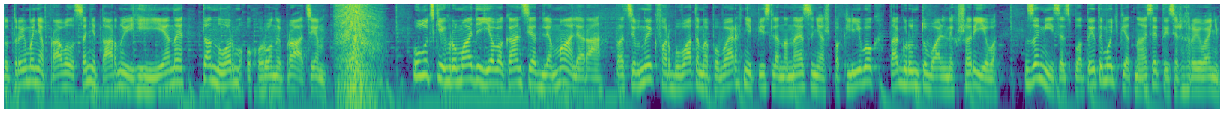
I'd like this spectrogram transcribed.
дотримання правил санітарної гігієни та норм охорони праці. У Луцькій громаді є вакансія для маляра. Працівник фарбуватиме поверхні після нанесення шпаклівок та ґрунтувальних шарів. За місяць платитимуть 15 тисяч гривень.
